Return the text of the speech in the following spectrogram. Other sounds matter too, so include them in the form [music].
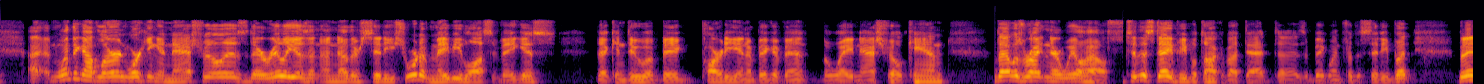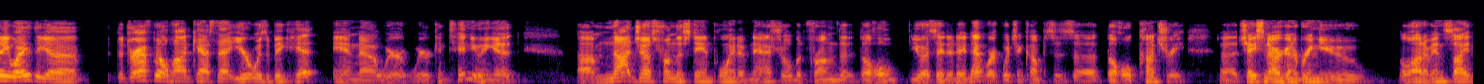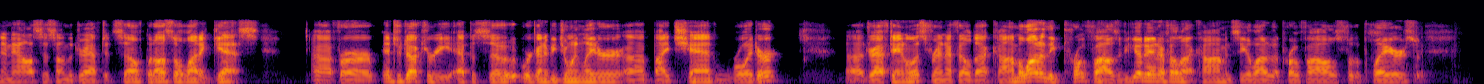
one thing I've learned working in Nashville is there really isn't another city, short of maybe Las Vegas, that can do a big party and a big event the way Nashville can. That was right in their wheelhouse. To this day, people talk about that uh, as a big win for the city. But, but anyway, the uh, the Draftville podcast that year was a big hit, and uh, we're we're continuing it, um, not just from the standpoint of Nashville, but from the the whole USA Today network, which encompasses uh, the whole country. Uh, Chase and I are going to bring you a lot of insight and analysis on the draft itself, but also a lot of guests uh, for our introductory episode. We're going to be joined later uh, by Chad Reuter, uh, draft analyst for NFL.com. A lot of the profiles, if you go to NFL.com and see a lot of the profiles for the players,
